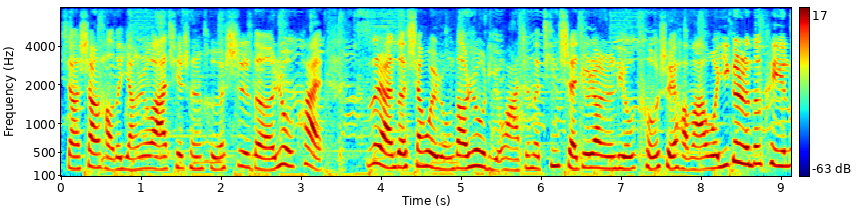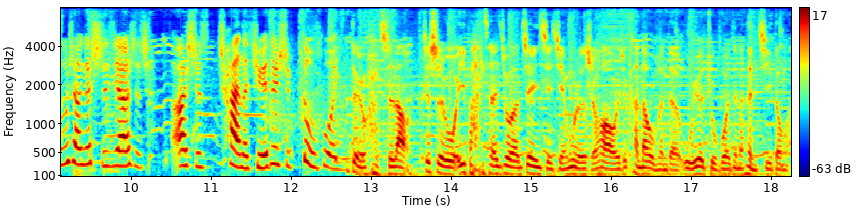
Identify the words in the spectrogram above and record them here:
像上好的羊肉啊，切成合适的肉块。孜然的香味融到肉里，哇，真的听起来就让人流口水，好吗？我一个人都可以撸上个十几二十串，二十串的，绝对是够过瘾。对，我知道，就是我一般在做这一节节目的时候，我就看到我们的五月主播真的很激动啊，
